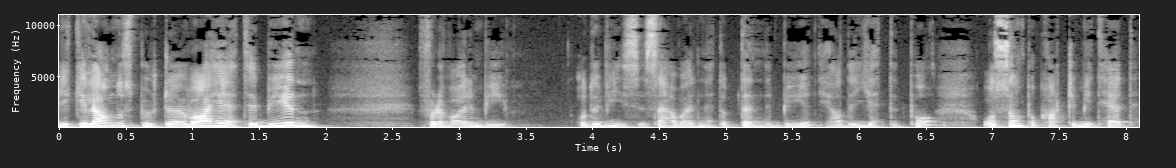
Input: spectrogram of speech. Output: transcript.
gikk i land og spurte hva heter byen, for det var en by. Og det viste seg å være nettopp denne byen jeg hadde gjettet på, og som på kartet mitt het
